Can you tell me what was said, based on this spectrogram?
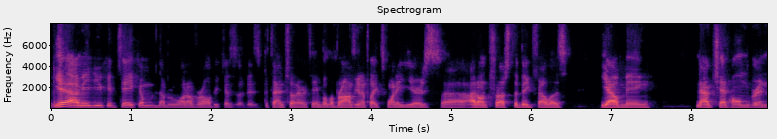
yeah, I mean, you could take him number one overall because of his potential and everything. But LeBron's going to play 20 years. Uh, I don't trust the big fellas. Yao Ming, now Chet Holmgren.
